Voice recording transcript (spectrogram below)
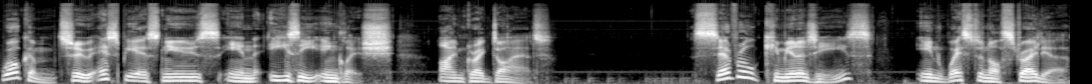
Welcome to SBS News in Easy English. I'm Greg Dyett. Several communities in Western Australia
